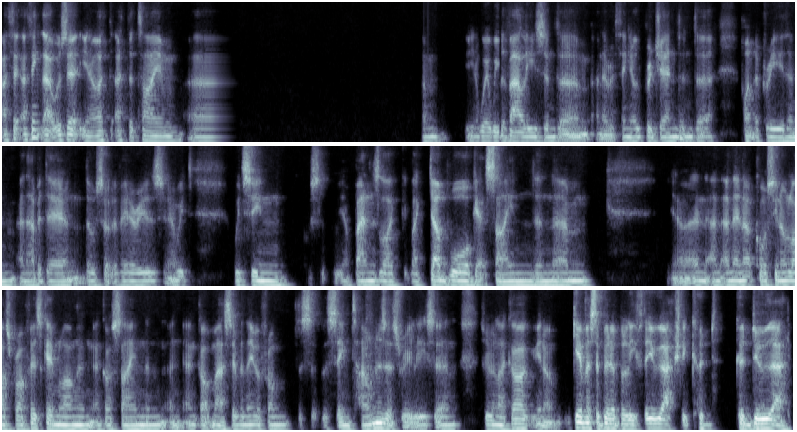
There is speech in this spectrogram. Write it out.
I think I think that was it. You know, at, at the time, uh, um, you know, where we the valleys and um, and everything, you know, Bridgend and uh, Pontypridd and, and Aberdare and those sort of areas. You know, we'd we'd seen you know bands like like Dub War get signed and. Um, you know, and, and, and then of course, you know, Lostprophets came along and, and got signed and, and, and got massive, and they were from the, the same town as us, really. So, and so we were like, oh, you know, give us a bit of belief that you actually could could do that.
